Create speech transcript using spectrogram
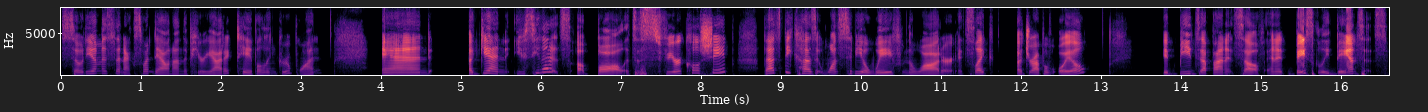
Sodium is the next one down on the periodic table in group one. And again, you see that it's a ball. It's a spherical shape. That's because it wants to be away from the water. It's like a drop of oil it beads up on itself and it basically dances.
